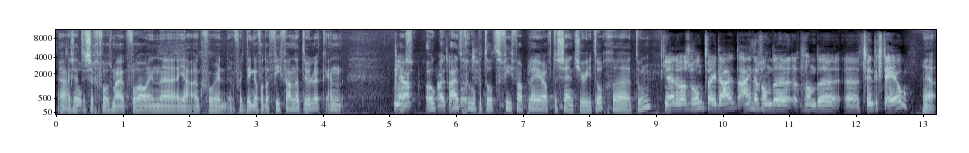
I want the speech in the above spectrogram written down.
Ja, hij zette zich volgens mij ook vooral in, ja, ook voor, voor dingen van de FIFA natuurlijk. En hij Ja, is ook uitgeroepen tot FIFA Player of the Century, toch? eh, toen? Ja, dat was rond 2000, het einde van de, van de eh 20e eeuw. Ja.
